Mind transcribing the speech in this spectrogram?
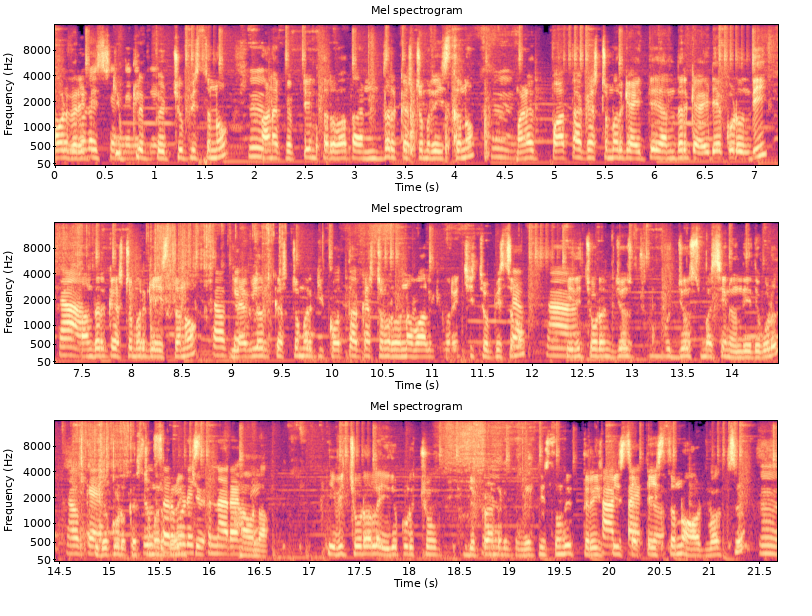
ఆల్ వెరైటీస్ గిఫ్ట్ చూపిస్తున్నాం. మన ఫిఫ్టీన్ తర్వాత అందరు కస్టమర్ ఇస్తాను. మన పాత కస్టమర్కి అయితే అందరికి ఐడియా కూడా ఉంది. అందరు కస్టమర్కి ఇస్తాను. రెగ్యులర్ కస్టమర్కి కొత్త కస్టమర్ ఉన్న వాళ్ళకి గురించి చూపిస్తాను. ఇది చూడండి జ్యూస్ జ్యూస్ మషిన్ ఉంది ఇది కూడా. ఇది కూడా కస్టమర్ గురించి. అవునా ఇవి చూడాలి ఇది కూడా చూ డిఫరెంట్ ఇస్తుంది త్రీ పీస్ సెట్. ఇస్తాను హాట్ బాక్స్ Hmm.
